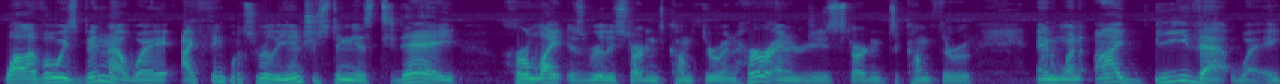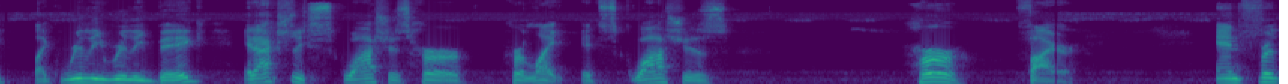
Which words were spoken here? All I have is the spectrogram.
while I've always been that way, I think what's really interesting is today her light is really starting to come through and her energy is starting to come through. And when I be that way, like really, really big, it actually squashes her her light. It squashes her fire. And for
